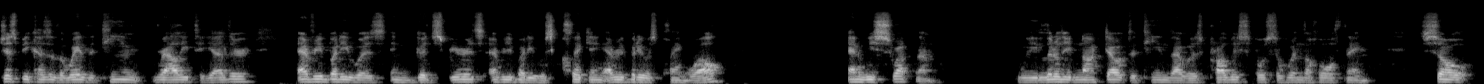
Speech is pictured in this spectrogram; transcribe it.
just because of the way the team rallied together. Everybody was in good spirits, everybody was clicking, everybody was playing well, and we swept them. We literally knocked out the team that was probably supposed to win the whole thing. So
